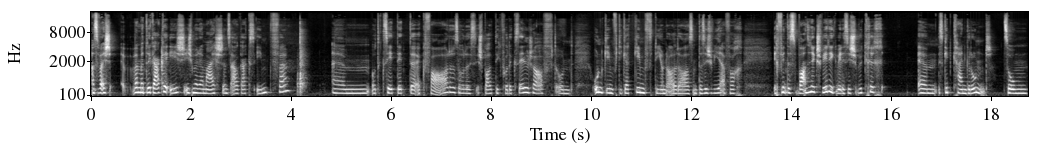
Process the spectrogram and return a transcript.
also weißt, wenn man dagegen ist, ist man ja meistens auch gegen das Impfen. Ähm, oder sieht dort eine Gefahr, so eine Spaltung von der Gesellschaft und Ungeimpfte gegen Geimpfte und all das. Und das ist wie einfach, ich finde das wahnsinnig schwierig, weil es ist wirklich, ähm, es gibt keinen Grund, zum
